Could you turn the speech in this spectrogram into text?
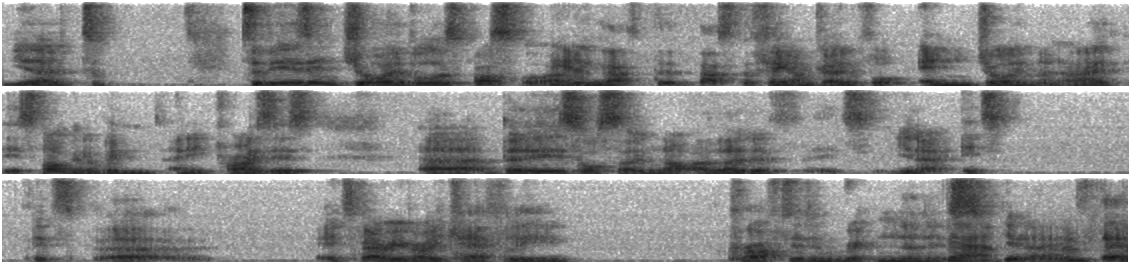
you know, to to be as enjoyable as possible. Yeah. I mean, that's the that's the thing I'm going for, enjoyment. And I, it's not going to win any prizes, uh, but it's also not a load of it's you know it's it's uh, it's very very carefully crafted and written, and it's Yeah, you know it's. Uh,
